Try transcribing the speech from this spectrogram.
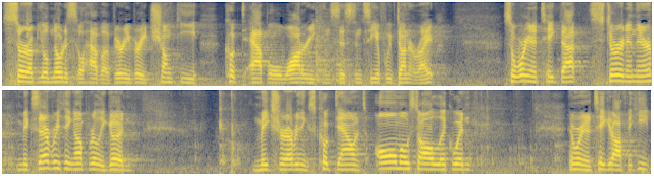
syrup. You'll notice it'll have a very, very chunky cooked apple, watery consistency if we've done it right. So we're going to take that, stir it in there, mix everything up really good. Make sure everything's cooked down. It's almost all liquid. And we're going to take it off the heat.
